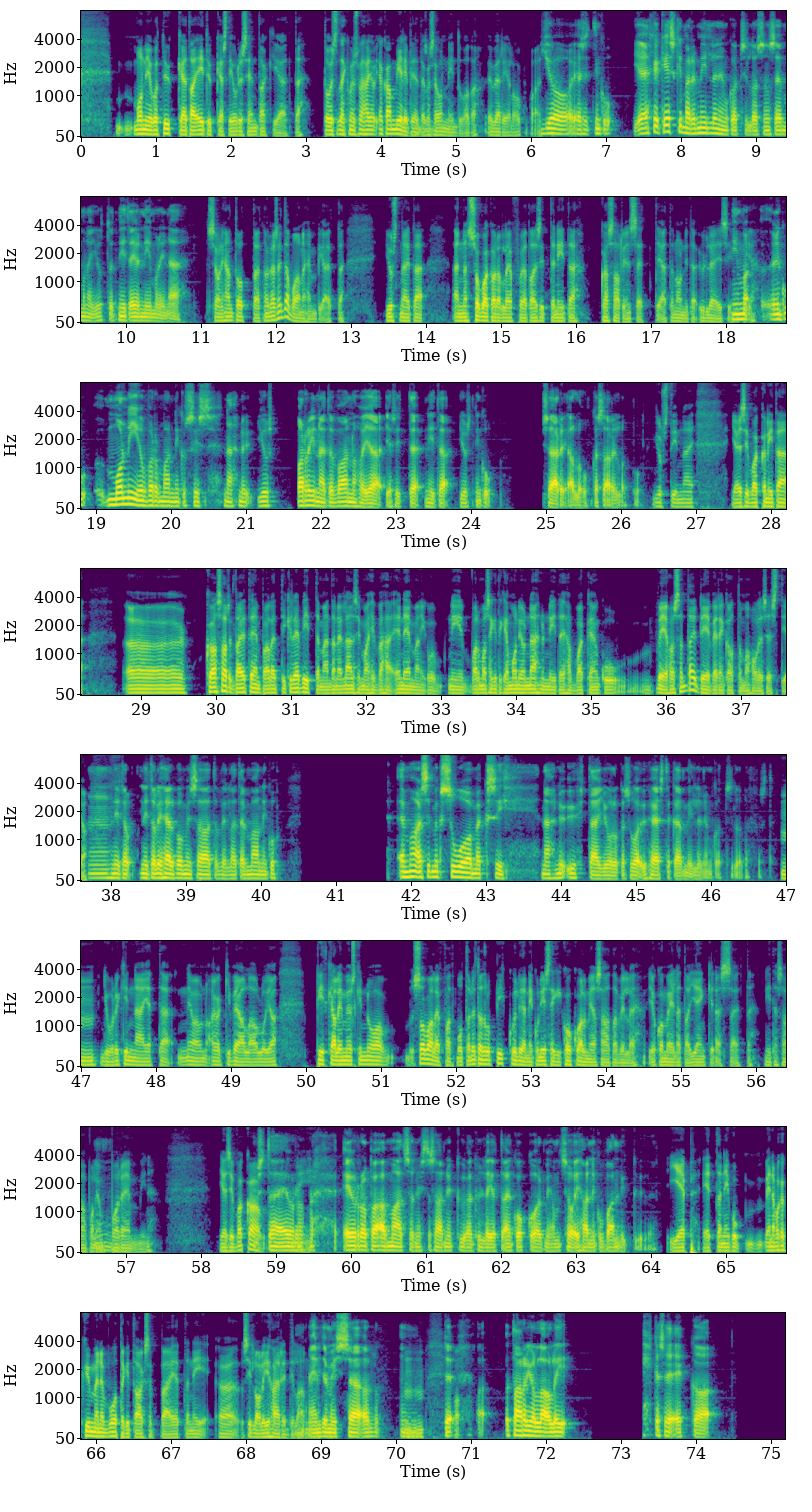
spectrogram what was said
moni joko tykkää tai ei tykkää sitä juuri sen takia, että toisaalta ehkä myös vähän jakaa mielipiteitä, kun se on niin tuota överi-elokuvaa. Joo, ja sitten niin kuin, ja ehkä keskimäärin Millennium Godzilla on semmoinen juttu, että niitä ei ole niin moni nähnyt. Se on ihan totta, että ne on niitä vanhempia, että just näitä ns. Sobakauden leffoja tai sitten niitä kasarin settejä, että ne on niitä yleisimpiä. Niin, mä, niin kuin, moni on varmaan niin kuin, siis nähnyt just pari näitä vanhoja ja sitten niitä just niin kuin sääri alun, kasarin loppuun. Justiin näin. Ja esim. vaikka niitä öö, kasarilta eteenpäin alettiin levittämään tänne länsimaihin vähän enemmän, niin, kuin, niin varmaan senkin takia moni on nähnyt niitä ihan vaikka jonkun VHS tai DVDn kautta mahdollisesti. Ja... Mm, niitä, niitä oli helpommin saatavilla, että en mä, niin kuin, en mä esimerkiksi suomeksi nähnyt yhtään julkaisua yhdestäkään Millennium Godzilla-leffasta. Mm, juurikin näin, että ne on aika kivealla ollut, ja pitkä oli myöskin nuo sovaleffat, mutta nyt on tullut pikkuhiljaa niin niistäkin kokoelmia saataville, joko meillä tai Jenkilässä, että niitä saa paljon mm. paremmin. Ja se vaikka... Sitä Eurooppa, niin. Euroopan Amazonista saa nykyään kyllä jotain kokoelmia, mutta se on ihan niin kuin vaan nykyään. Jep, että niin kuin, mennään vaikka kymmenen vuottakin taaksepäin, että niin, äh, silloin oli ihan eri tilanne. Ei niitä missään ollut. Mm. Mm-hmm. Se, tarjolla oli ehkä se eka,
